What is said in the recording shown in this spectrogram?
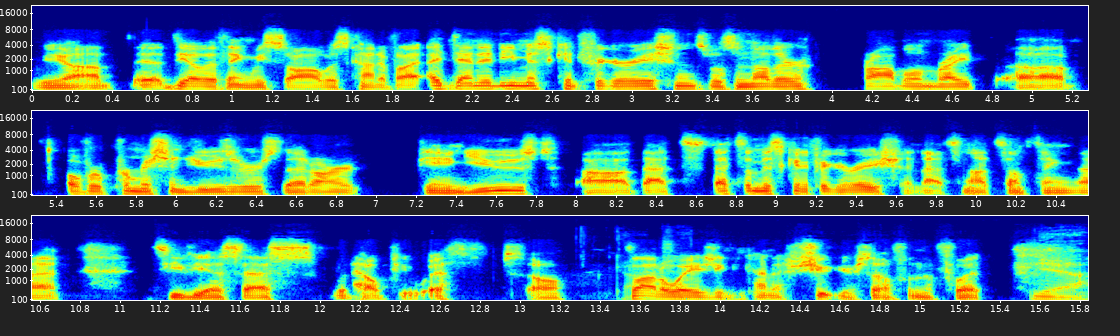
we uh, the, the, other thing we saw was kind of identity misconfigurations was another problem, right? Uh, over permissioned users that aren't being used. Uh, that's that's a misconfiguration. That's not something that CVSS would help you with. So a lot of ways you can kind of shoot yourself in the foot. Yeah,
